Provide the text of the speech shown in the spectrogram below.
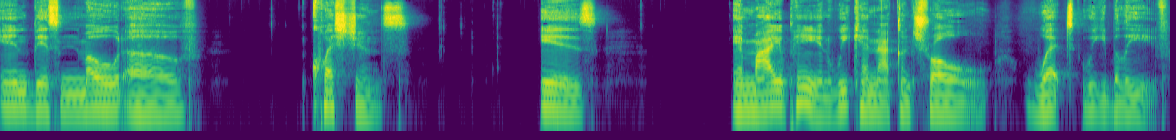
in this mode of questions is, in my opinion, we cannot control what we believe.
